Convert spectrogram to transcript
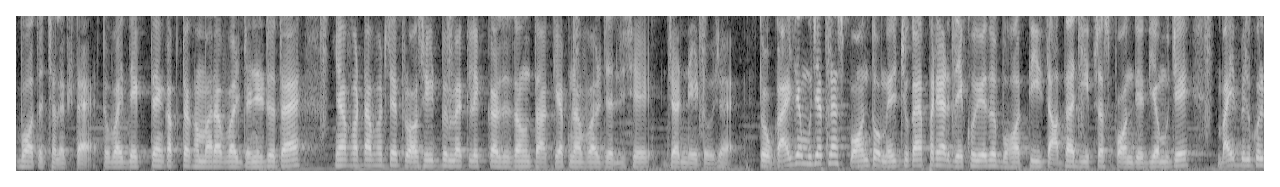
बहुत अच्छा लगता है। तो भाई देखते हैं कब तक हमारा वर्ल्ड जनरेट होता है। यहाँ फटाफट से प्रोसीड पे मैं क्लिक कर देता हूँ ताकि अपना वर्ल्ड जल्दी से जनरेट हो जाए। तो गाइस मुझे अपना स्पॉन तो मिल चुका है पर यार देखो ये तो बहुत ही ज़्यादा अजीब सा स्पॉन दे दिया मुझे। भाई बिल्कुल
